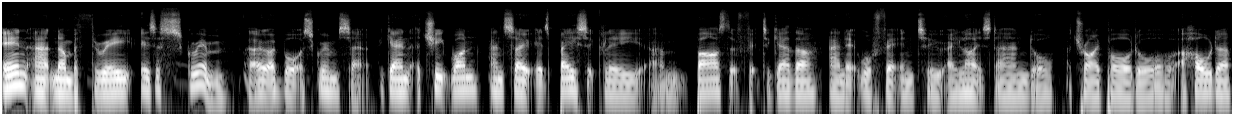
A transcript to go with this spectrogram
In at number three is a scrim. Uh, I bought a scrim set. Again, a cheap one. And so it's basically um, bars that fit together and it will fit into a light stand or a tripod or a holder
